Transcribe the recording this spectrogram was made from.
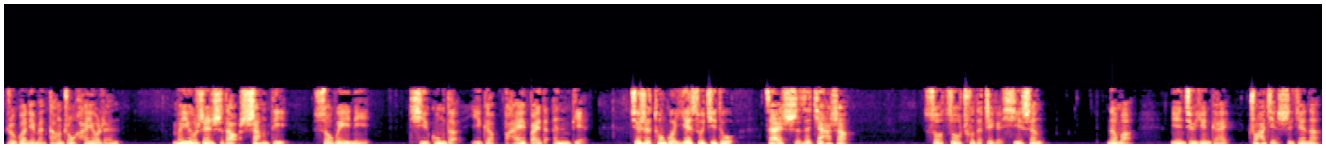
如果你们当中还有人没有认识到上帝所为你提供的一个白白的恩典，就是通过耶稣基督在十字架上。所做出的这个牺牲，那么您就应该抓紧时间呢，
